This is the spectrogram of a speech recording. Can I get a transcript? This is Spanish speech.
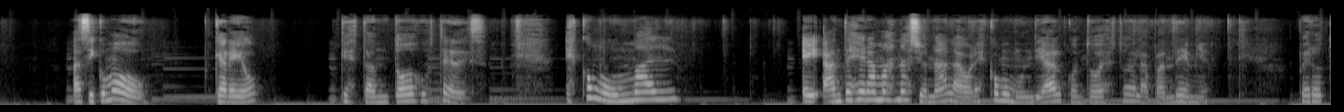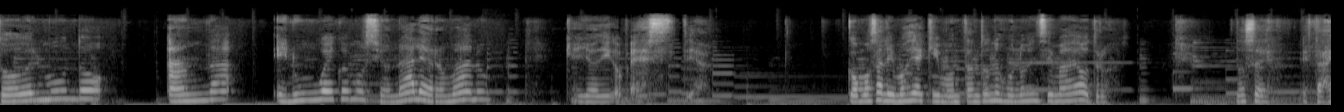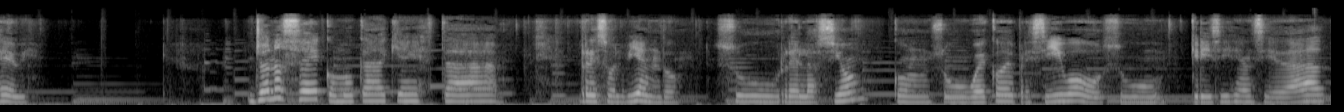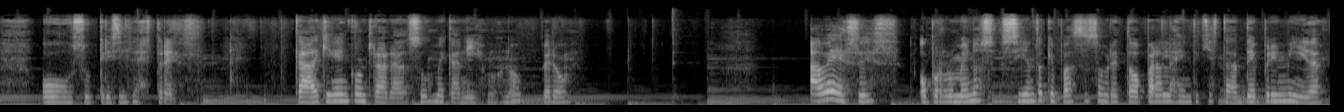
así como creo que están todos ustedes. Es como un mal... Eh, antes era más nacional, ahora es como mundial con todo esto de la pandemia. Pero todo el mundo anda en un hueco emocional, hermano, que yo digo, bestia. ¿Cómo salimos de aquí montándonos unos encima de otros? No sé, está heavy. Yo no sé cómo cada quien está resolviendo su relación con su hueco depresivo o su crisis de ansiedad o su crisis de estrés. Cada quien encontrará sus mecanismos, ¿no? Pero a veces, o por lo menos siento que pasa sobre todo para la gente que está deprimida,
